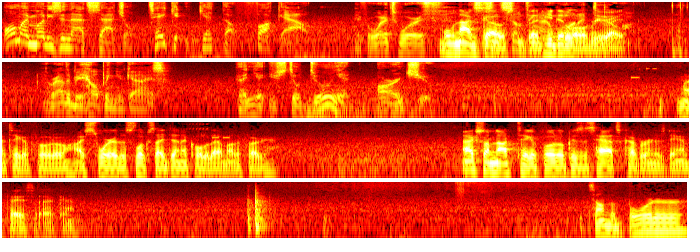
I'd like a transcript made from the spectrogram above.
All my money's in that satchel. Take it and get the fuck out. Hey, for what it's worth, Well, not isn't Ghost, something but he did a little do. rewrite. I'd rather be helping you guys. And yet you're still doing it, aren't you? I'm gonna take a photo. I swear this looks identical to that motherfucker. Actually, I'm not gonna take a photo because his hat's covering his damn face. Okay. It's on the border.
